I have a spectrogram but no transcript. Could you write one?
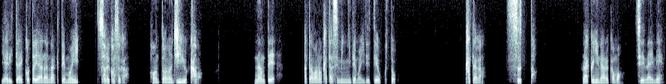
やりたいことやらなくてもいい。それこそが本当の自由かも。なんて頭の片隅にでも入れておくと、肩がスッと楽になるかもしれないね。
